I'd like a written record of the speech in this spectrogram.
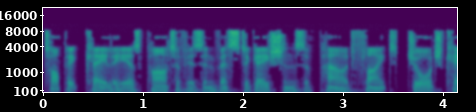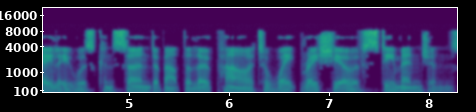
Topic Cayley As part of his investigations of powered flight, George Cayley was concerned about the low power-to-weight ratio of steam engines,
